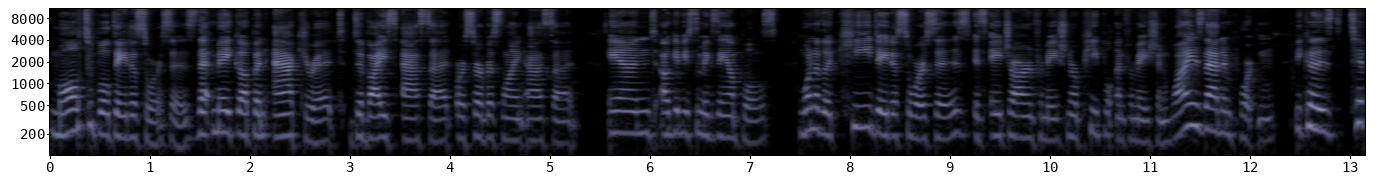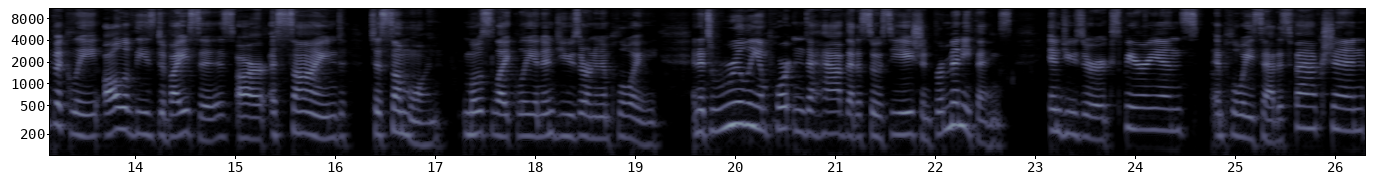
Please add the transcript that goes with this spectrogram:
multiple data sources that make up an accurate device asset or service line asset. And I'll give you some examples. One of the key data sources is HR information or people information. Why is that important? Because typically all of these devices are assigned to someone, most likely an end user and an employee. And it's really important to have that association for many things end user experience, employee satisfaction,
